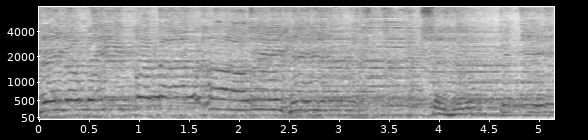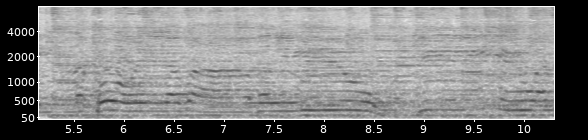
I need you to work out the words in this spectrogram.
kailan may panahalihin Sa iyong tingin ako'y nababaliw Giliw at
